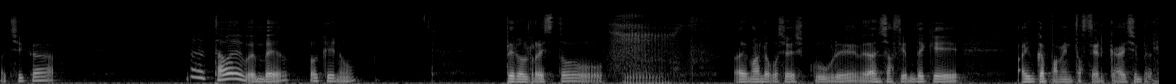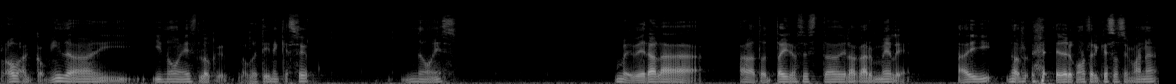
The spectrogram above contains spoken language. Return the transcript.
La chica eh, estaba de buen ver, ¿por qué no? Pero el resto, además luego se descubre, me da la sensación de que hay un campamento cerca y siempre roban comida y, y no es lo que, lo que tiene que ser. No es. Me ver a la, a la tontainas esta de la Carmele ahí no, he de reconocer que esa semana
